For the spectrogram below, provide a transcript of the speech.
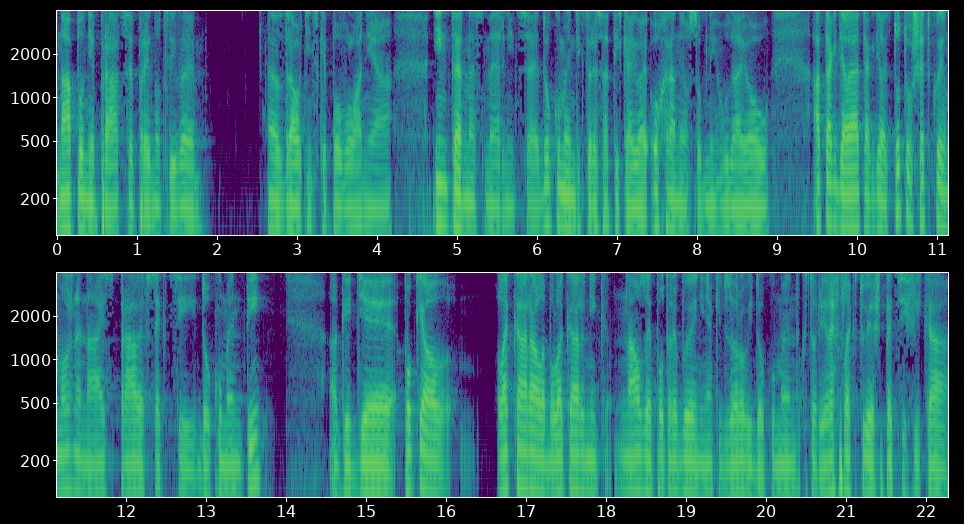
náplne práce pre jednotlivé e, zdravotnícke povolania, interné smernice, dokumenty, ktoré sa týkajú aj ochrany osobných údajov a tak ďalej a tak ďalej. Toto všetko je možné nájsť práve v sekcii dokumenty, kde pokiaľ lekár alebo lekárnik naozaj potrebuje nejaký vzorový dokument, ktorý reflektuje špecifika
